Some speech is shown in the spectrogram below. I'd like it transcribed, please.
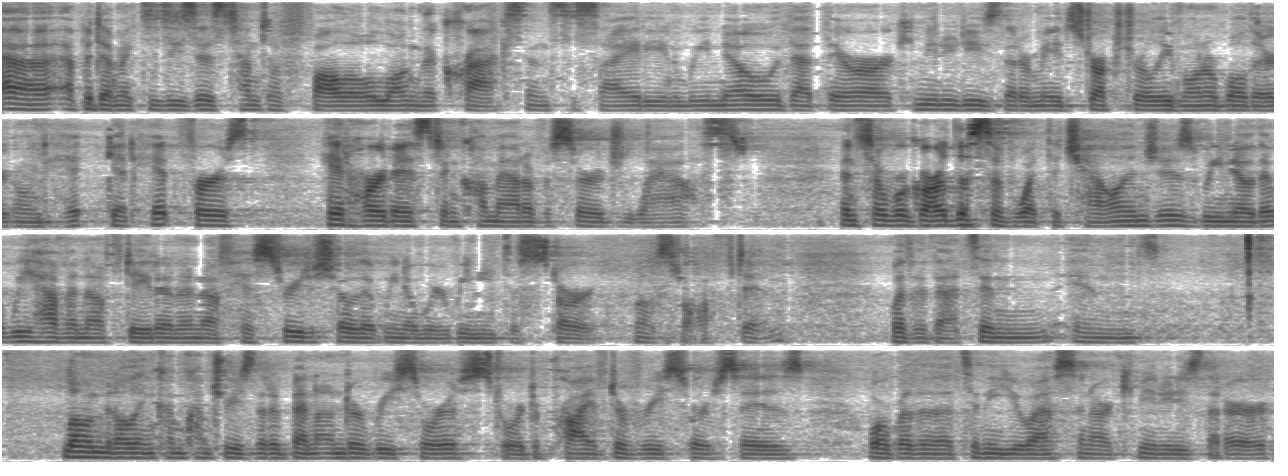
uh, epidemic diseases tend to follow along the cracks in society, and we know that there are communities that are made structurally vulnerable that are going to hit, get hit first, hit hardest, and come out of a surge last. And so regardless of what the challenge is, we know that we have enough data and enough history to show that we know where we need to start most often, whether that's in, in low and middle income countries that have been under-resourced or deprived of resources, or whether that's in the US and our communities that are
